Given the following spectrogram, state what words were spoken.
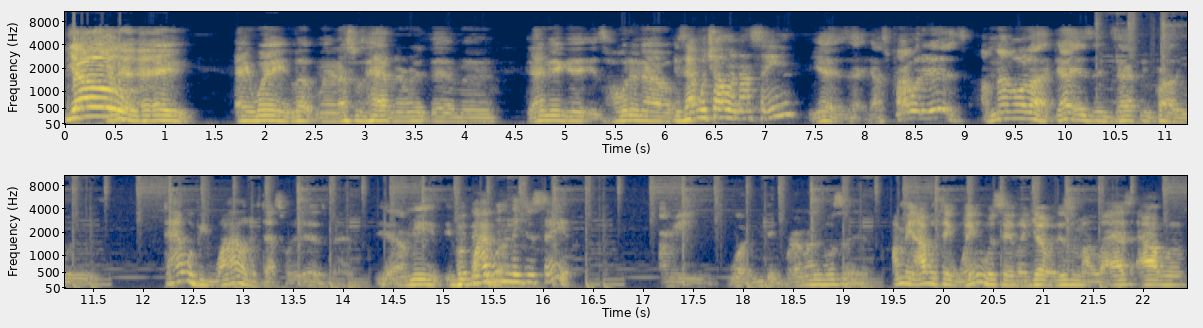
Yo, then, hey, hey Wayne, look man, that's what's happening right there, man. That nigga is holding out. is that what y'all are not saying? Yeah, that, that's probably what it is. I'm not gonna lie, that is exactly probably what it is. That would be wild if that's what it is, man. Yeah, I mean, But why wouldn't they just say it? I mean, what you think Birdman's gonna say it? I mean, I would think Wayne would say like, "Yo, this is my last album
